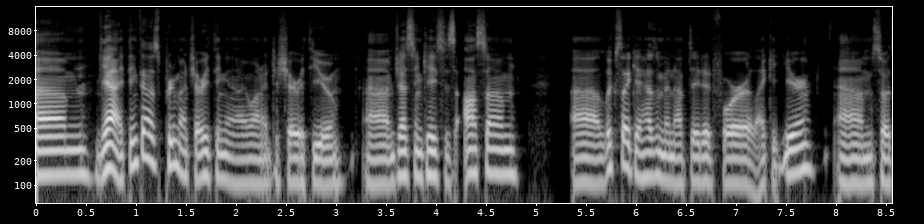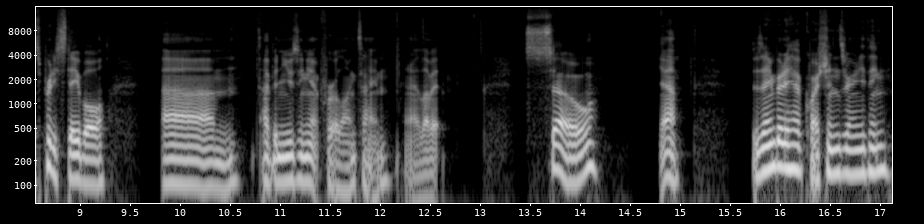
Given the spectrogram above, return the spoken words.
Um, yeah, I think that was pretty much everything I wanted to share with you. Um, jest-in-case is awesome. Uh, looks like it hasn't been updated for like a year. Um, so it's pretty stable. Um, I've been using it for a long time and I love it. So yeah. Does anybody have questions or anything?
